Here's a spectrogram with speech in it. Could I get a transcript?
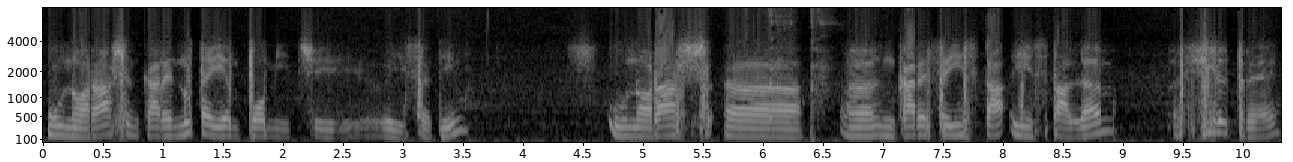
un oraș în care nu tăiem pomii, ci îi sădim, un oraș uh, uh, în care să insta- instalăm filtre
